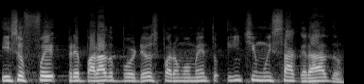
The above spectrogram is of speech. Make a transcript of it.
Isso foi preparado por Deus para um momento íntimo e sagrado.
